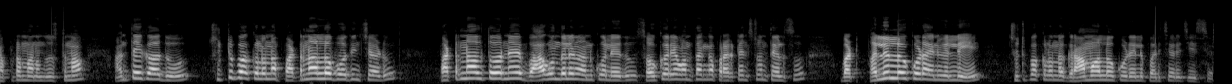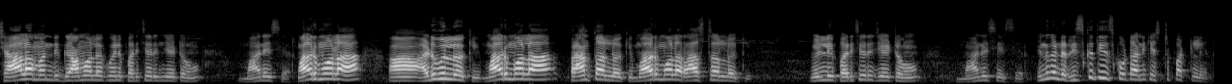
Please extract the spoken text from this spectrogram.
చెప్పడం మనం చూస్తున్నాం. అంతేకాదు చుట్టుపక్కల ఉన్న పట్టణాల్లో బోధించాడు. పట్టణాలతోనే బాగుందని అనుకోలేదు సౌకర్యవంతంగా ప్రకటించడం తెలుసు. బట్ పల్లెల్లో కూడా ఆయన వెళ్ళి చుట్టుపక్కల ఉన్న గ్రామాల్లో కూడా వెళ్ళి పరిచయం చేశారు. చాలా మంది గ్రామాల్లోకి వెళ్ళి పరిచయం చేయటం మానేశారు. మారుమూల అడవుల్లోకి మారుమూల ప్రాంతాల్లోకి మారుమూల రాష్ట్రాల్లోకి వెళ్ళి పరిచయం చేయటం మానేసేసారు ఎందుకంటే రిస్క్ తీసుకోవడానికి ఇష్టపడలేదు.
